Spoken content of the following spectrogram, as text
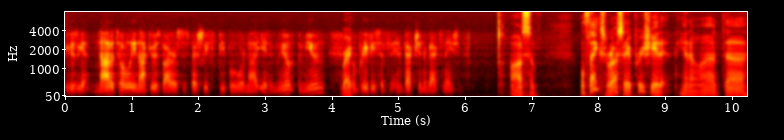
because again, not a totally innocuous virus, especially for people who are not yet immune, immune Right. from previous infection or vaccination. Awesome. Well, thanks, Russ. I appreciate it. You know, uh,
